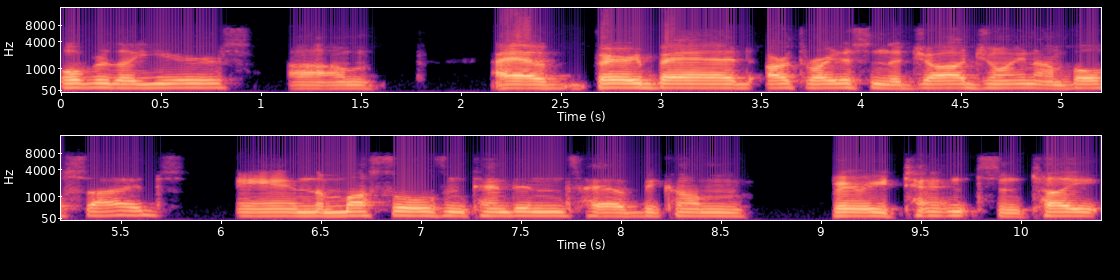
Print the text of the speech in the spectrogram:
over the years. Um, I have very bad arthritis in the jaw joint on both sides, and the muscles and tendons have become very tense and tight.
